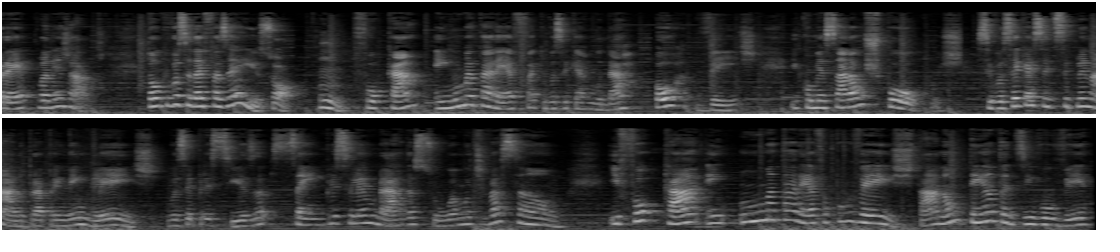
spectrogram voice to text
pré-planejadas. Então, o que você deve fazer é isso, ó. Um, focar em uma tarefa que você quer mudar por vez e começar aos poucos. Se você quer ser disciplinado para aprender inglês, você precisa sempre se lembrar da sua motivação e focar em uma tarefa por vez, tá? Não tenta desenvolver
